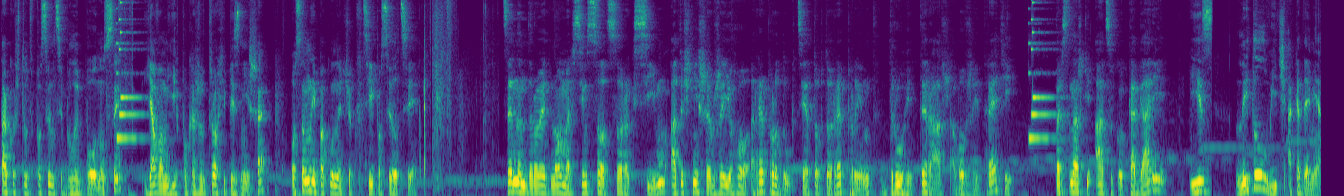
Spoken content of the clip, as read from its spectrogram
Також тут в посилці були бонуси. Я вам їх покажу трохи пізніше. Основний пакуночок в цій посилці. Це Nendoroid номер 747, а точніше, вже його репродукція, тобто репринт, другий тираж або вже й третій. Персонажки Ацуко Кагарі із Little Witch Academia.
